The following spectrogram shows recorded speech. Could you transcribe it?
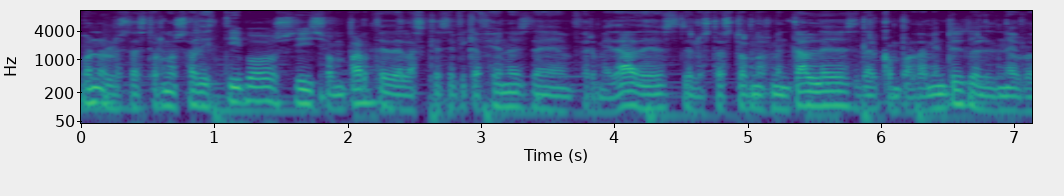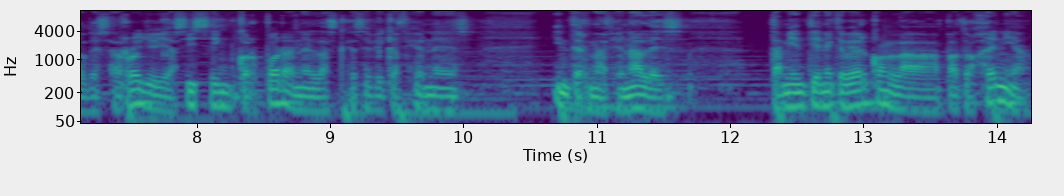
Bueno, los trastornos adictivos sí son parte de las clasificaciones de enfermedades, de los trastornos mentales, del comportamiento y del neurodesarrollo y así se incorporan en las clasificaciones internacionales. También tiene que ver con la patogenia.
